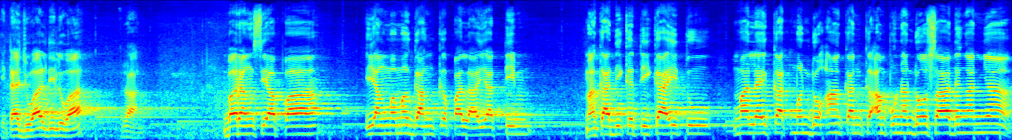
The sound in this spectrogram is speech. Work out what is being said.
Kita jual di luar ran barang siapa yang memegang kepala yatim maka di ketika itu malaikat mendoakan keampunan dosa dengannya.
